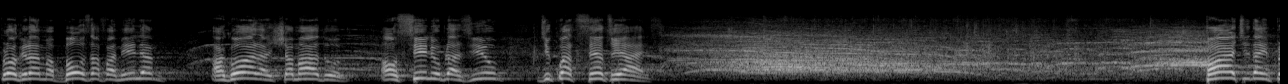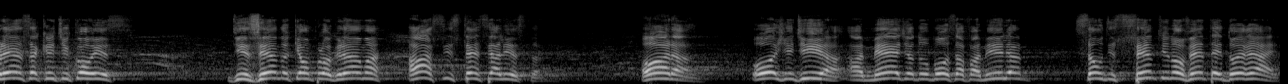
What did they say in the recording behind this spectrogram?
programa Bolsa Família, agora chamado Auxílio Brasil, de 400 reais. Parte da imprensa criticou isso, dizendo que é um programa assistencialista. Ora, hoje em dia, a média do Bolsa Família são de 192 reais.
